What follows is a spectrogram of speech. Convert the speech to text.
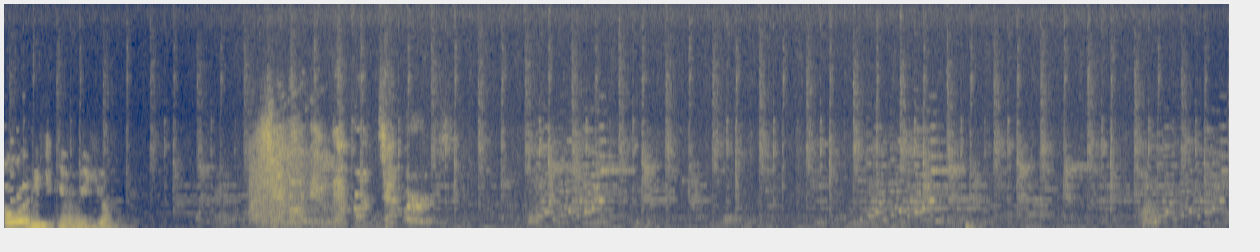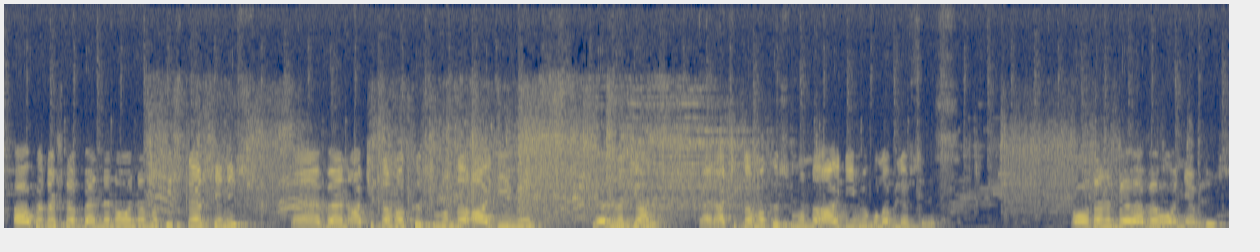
Ama hiç girmeyeceğim. Arkadaşlar benden oynamak isterseniz e, ben açıklama kısmında ID'mi yazacağım. Yani açıklama kısmında ID'mi bulabilirsiniz. Oradan beraber oynayabiliriz.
